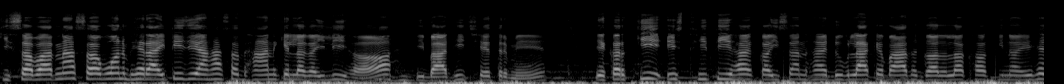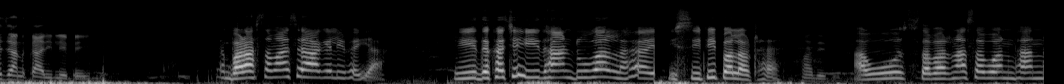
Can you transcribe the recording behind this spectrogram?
कि सवर्ना सबवन वेराइटी जे अहाँ से धान के लगैली ह बाढ़ी क्षेत्र में, एकर की स्थिति है, कैसन है, डूबला के बाद गललक है कि न यह जानकारी अइली। बड़ा समय से आ गई भैया। ये देखे ई धान डूबल है सीपी पलट है। हाँ आ वो सवर्ना सबवन धान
